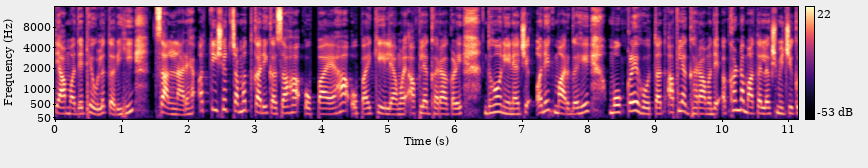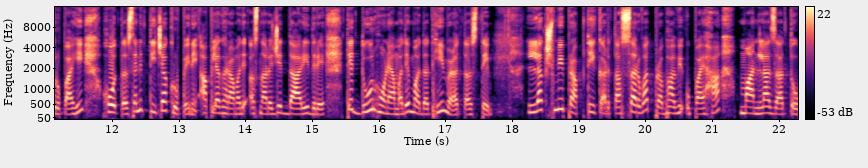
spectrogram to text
त्यामध्ये ठेवलं तरीही चालणार आहे. अतिशय चमत्कारिक असा हा उपाय आहे. हा उपाय केल्यामुळे आपल्या घराकडे धन येण्याचे अनेक मार्ग हे मोकळे होतात. आपल्या घरामध्ये अखंड माता लक्ष्मीची कृपा ही होत असते आणि तिच्या कृपेने आपल्या घरामध्ये असणारे जे दारिद्र्य ते दूर होण्यामध्ये मदतही मिळत असते. लक्ष्मी प्राप्तीकरता सर्वात प्रभावी उपाय हा मानला जातो.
